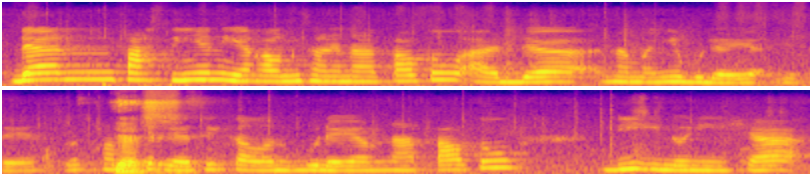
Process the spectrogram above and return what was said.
Dan pastinya nih ya kalau misalnya Natal tuh ada namanya budaya gitu ya. Terus kamu Yes. mikir gak sih kalau budaya Natal tuh di Indonesia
